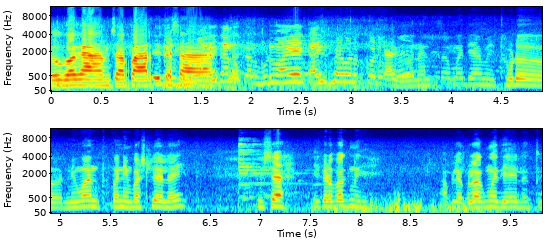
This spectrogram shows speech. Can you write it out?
तो बघा आमचा पार्क कसा काय मध्ये आम्ही थोडं निवांतपणे बसलेलो आहे. हुशार इकडे बघ ना की आपल्या ब्लॉगमध्ये यायला तू.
